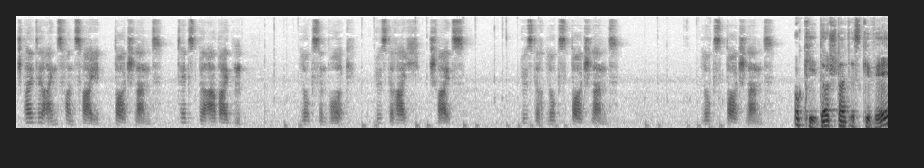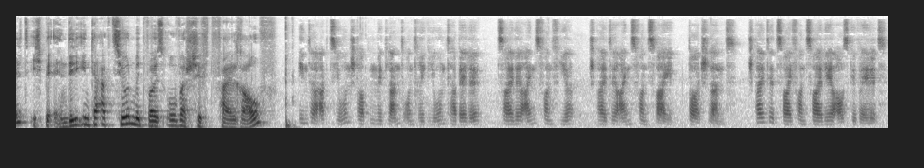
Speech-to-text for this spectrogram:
Spalte 1 von 2, Deutschland, Text bearbeiten. Luxemburg, Österreich, Schweiz. Österreich, Lux, Deutschland. Lux, Deutschland. Okay, Deutschland ist gewählt. Ich beende die Interaktion mit Voice-over Shift Pfeil rauf. Interaktion stoppen mit Land und Region Tabelle, Zeile 1 von 4, Spalte 1 von 2, Deutschland, Spalte 2 von 2 leer ausgewählt.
